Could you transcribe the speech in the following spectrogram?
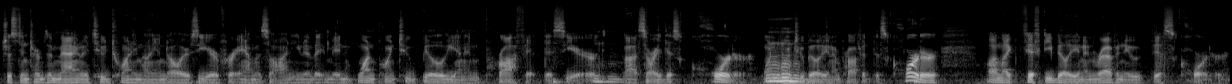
just in terms of magnitude, twenty million dollars a year for Amazon. You know, they made one point two billion in profit this year. Mm-hmm. Uh, sorry, this quarter, one point two billion in profit this quarter, on like fifty billion in revenue this quarter.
